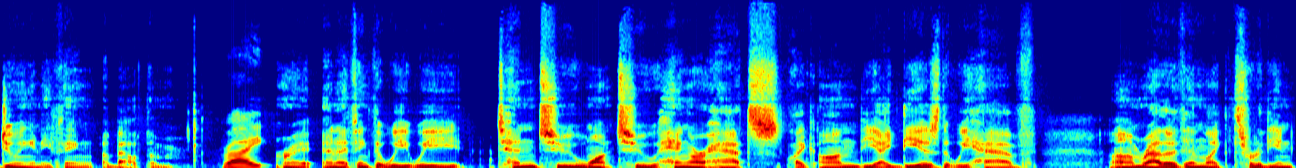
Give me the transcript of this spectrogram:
doing anything about them. Right. Right. And I think that we we tend to want to hang our hats like on the ideas that we have, um, rather than like sort of the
